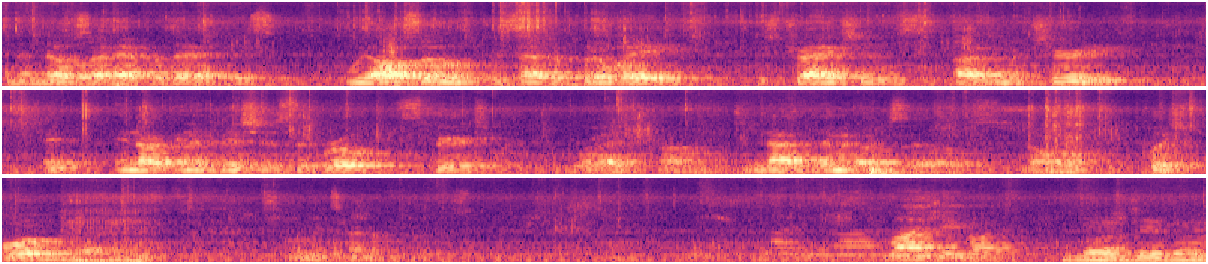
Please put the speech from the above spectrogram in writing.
And the notes I have for that is, we also just have to put away distractions, our immaturity, and, and our inhibitions to grow spiritually. Right. Um, not limit ourselves, don't push forward. So let me turn up first. Come on, Javon. Come on, Javon.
